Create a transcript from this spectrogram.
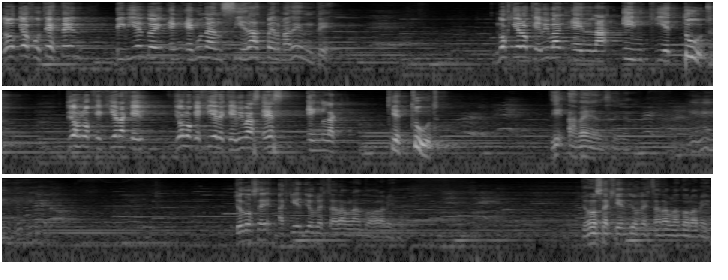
Yo no quiero que ustedes estén viviendo en, una ansiedad permanente. No quiero que vivan en la inquietud. Dios lo que quiera que Dios lo que quiere que vivas es en la quietud. Y amén, Señor. Yo no sé a quién Dios le estará hablando ahora mismo. Yo no sé a quién Dios le estará hablando ahora mismo.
